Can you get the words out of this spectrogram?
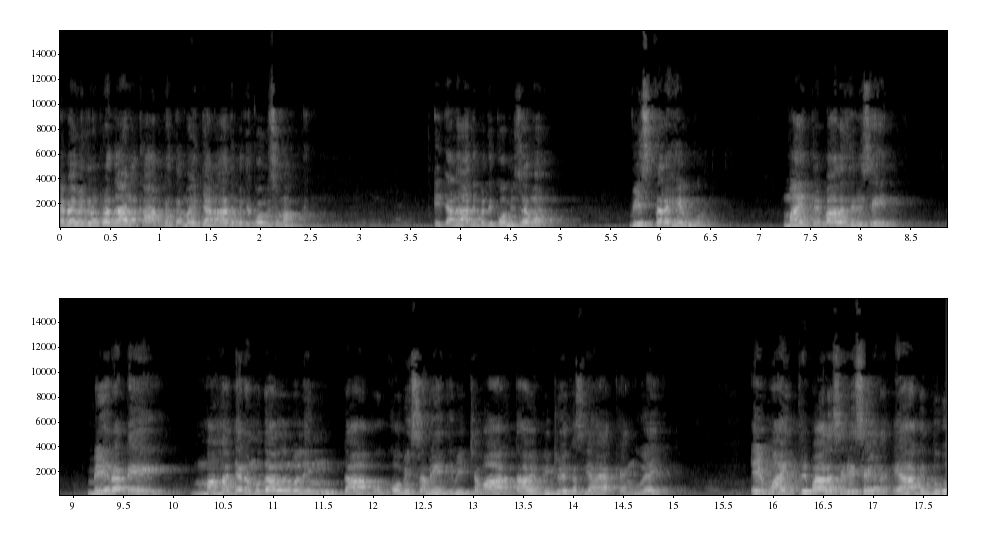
හැබැයි මෙතන ප්‍රධාන කාරණා තමයි ජනාධිපති කොමිසමක්. ඒ ජනාධිපති කොමිසම විස්තර හෙව්වා. මෛත්‍රීපාල සිරිසේන මේ රටේ මහජන මුදල් වලින් දාපු කොමිසමේ තිබිච්ච වාර්තාවේ පිටු 106ක් ඇංගුවයි. ඒ මෛත්‍රීපාල සිරිසේන එයාගේ දුව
